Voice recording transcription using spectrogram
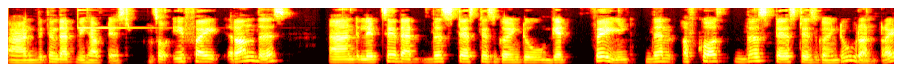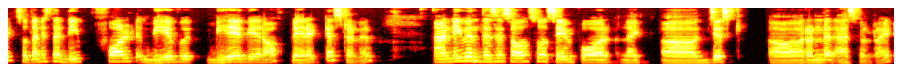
and within that we have test so if i run this and let's say that this test is going to get failed then of course this test is going to run right? So that is the default behavior behavior of playwright test runner. And even this is also same for like uh, Jest uh, runner as well right?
